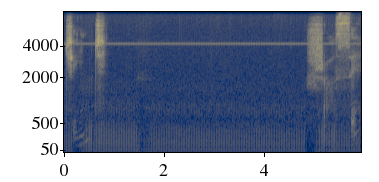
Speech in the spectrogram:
cinci, șase,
